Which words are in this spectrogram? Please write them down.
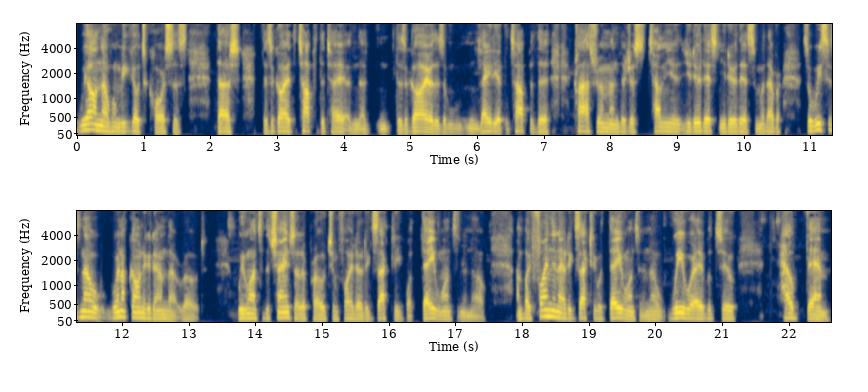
we all know when we go to courses that there's a guy at the top of the table and that there's a guy or there's a lady at the top of the classroom and they're just telling you you do this and you do this and whatever. So we says no we're not going to go down that road. We wanted to change that approach and find out exactly what they wanted to know. And by finding out exactly what they wanted to know we were able to help them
